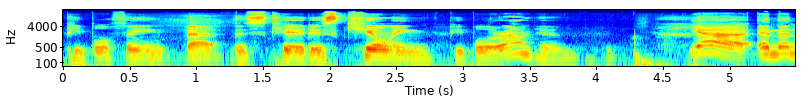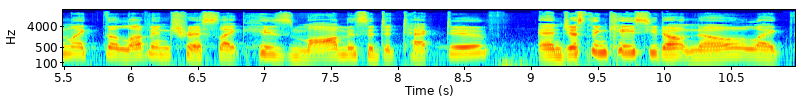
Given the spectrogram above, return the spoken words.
people think that this kid is killing people around him. Yeah, and then like the love interest, like his mom is a detective, and just in case you don't know, like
